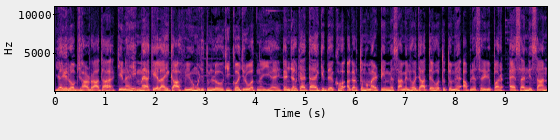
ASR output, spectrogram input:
यही रोप झाड़ रहा था कि नहीं, मैं अकेला ही काफ़ी हूँ, मुझे तुम लोगों की कोई ज़रूरत नहीं है। एंजल कहता है कि देखो, अगर तुम हमारी टीम में शामिल हो जाते हो तो तुम्हें अपने शरीर पर ऐसा निशान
